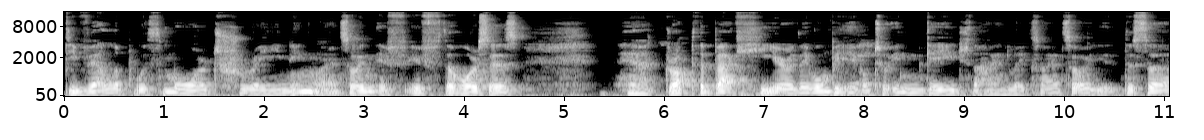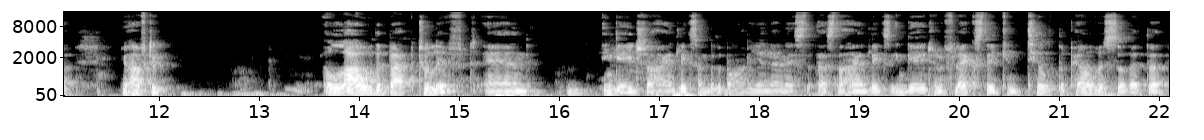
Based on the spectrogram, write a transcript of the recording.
develop with more training, right? So in, if if the horses yeah, drop the back here, they won't be able to engage the hind legs, right? So this uh, you have to allow the back to lift and engage the hind legs under the body, and then as, as the hind legs engage and flex, they can tilt the pelvis so that the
